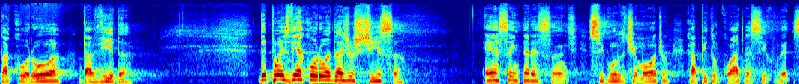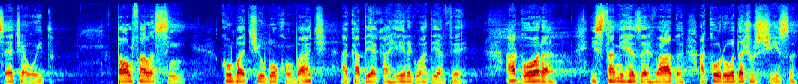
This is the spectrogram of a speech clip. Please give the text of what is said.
da coroa da vida. Depois vem a coroa da justiça. Essa é interessante. Segundo Timóteo, capítulo 4, versículo 7 a 8. Paulo fala assim: Combati o bom combate, acabei a carreira, guardei a fé. Agora está-me reservada a coroa da justiça,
